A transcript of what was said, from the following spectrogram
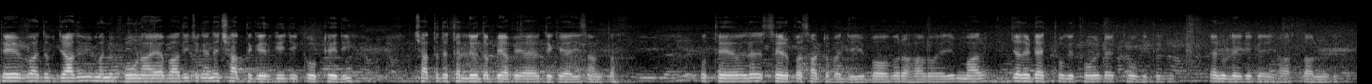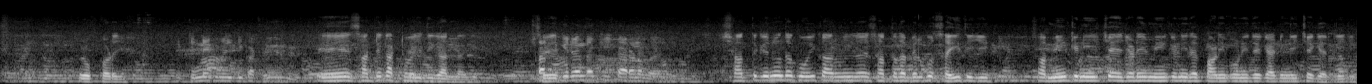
ਤੇ ਜਦ ਜਦ ਵੀ ਮੈਨੂੰ ਫੋਨ ਆਇਆ ਬਾਅਦ ਵਿੱਚ ਕਹਿੰਦੇ ਛੱਤ ਗਿਰ ਗਈ ਜੀ ਕੋਠੇ ਦੀ। ਛੱਤ ਦੇ ਥੱਲੇ ਦੱਬਿਆ ਪਿਆ ਦਿਖਿਆ ਜੀ ਸਾਨੂੰ ਤਾਂ। ਉੱਥੇ ਉਹਦੇ ਸਿਰ 'ਤੇ ਸੱਟ ਵੱਜੀ ਜੀ ਬਹੁਤ ਬੁਰਾ ਹਾਲ ਹੋਇਆ ਜੀ। ਮਾਰ ਜਦ ਡੈਥ ਹੋ ਗਈ ਥੋੜੀ ਡੈਥ ਹੋ ਗਈ ਤੀ ਜੀ ਇਹਨੂੰ ਲੈ ਕੇ ਗਏ ਹਸਪਤਾਲ ਨੂੰ ਜੀ। ਰੋਪੜ ਜੀ। ਇਹ ਕਿੰਨੇ ਕੁ ਵਜੇ ਦੀ ਘਟਨਾ? ਹੈ? ਇਹ 8:30 ਵਜੇ ਦੀ ਗੱਲ ਆ ਜੀ। ਛੱਤ ਗਿਰਨ ਦਾ ਕੀ ਕਾਰਨ ਹੋਇਆ ਜੀ? ਛੱਤ ਗਿਰਨ ਦਾ ਕੋਈ ਕਾਰਨ ਨਹੀਂ ਹੈ ਛੱਤ ਦਾ ਬਿਲਕੁਲ ਸਹੀ ਸੀ ਜੀ। ਆ ਮੀਂਹ ਕੇ ਨੀਚੇ ਜਿਹੜੇ ਮੀਂਹ ਕੇ ਨੀਚੇ ਪਾਣੀ ਪੂਣੀ ਦੇ ਕੈਟਿੰਗ ਨੀਚੇ ਗਿਰ ਗਈ ਜੀ।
